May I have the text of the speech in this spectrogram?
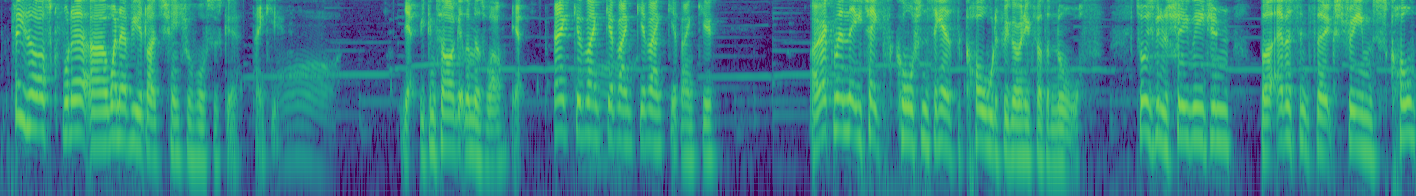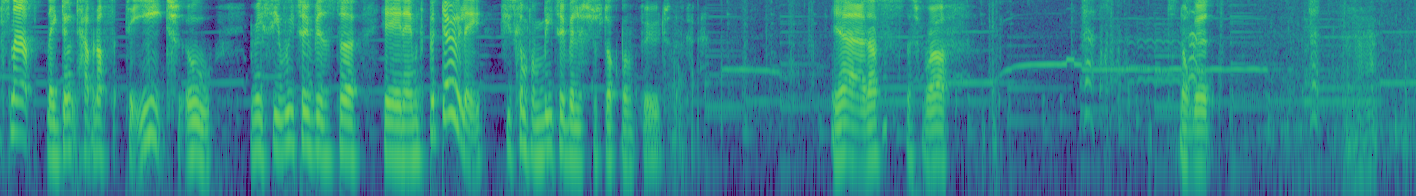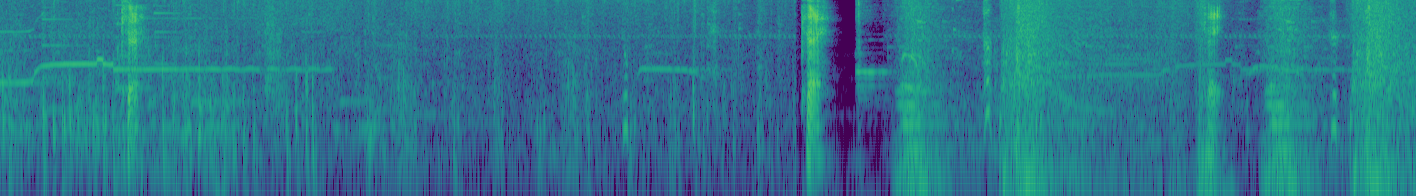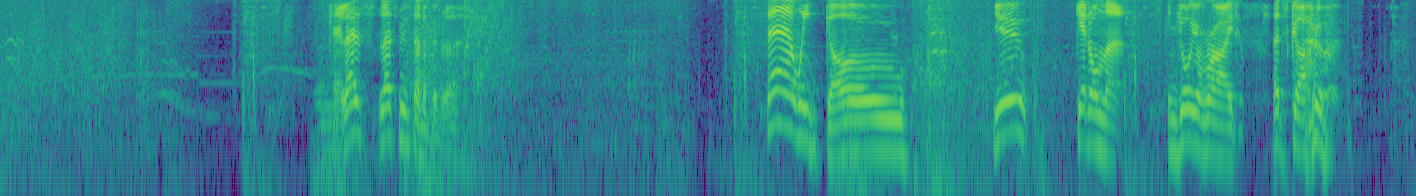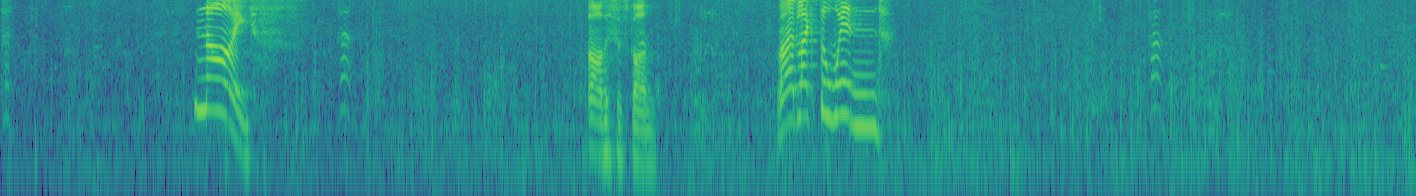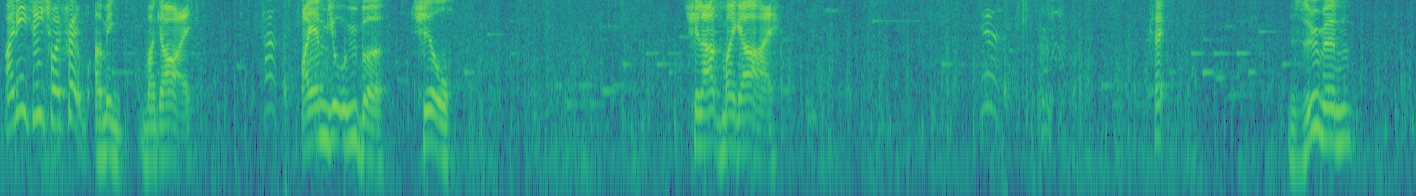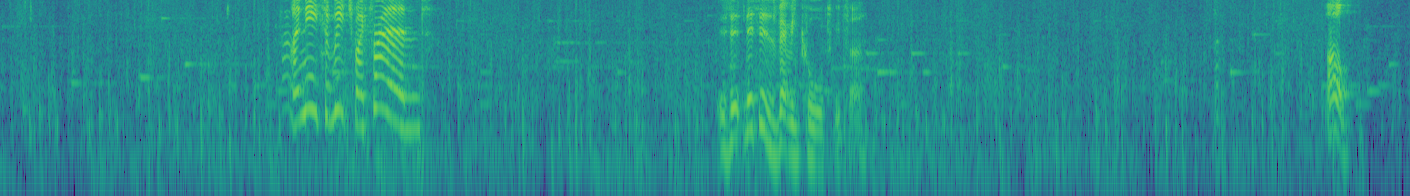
Please ask what, uh, whenever you'd like to change your horse's gear. Thank you. Yeah, you can target them as well. Yeah. Thank you, thank you, thank you, thank you, thank you. I recommend that you take precautions against the cold if we go any further north. It's always been a chilly region, but ever since their extreme cold snap, they don't have enough to eat. Ooh. You may see a Rito visitor here named Badoli. She's come from Rito village to stock up on food. Okay. Yeah, that's that's rough. It's not good. Okay. Okay. Okay, let's let's move that a bit. There we go. You get on that. Enjoy your ride. Let's go. nice. Oh, this is fun. Ride like the wind. I need to reach my friend. I mean, my guy. I am your Uber. Chill. Chill out, my guy. Okay. Zoom in. I need to reach my friend. Is it? This is very cool, to be fair. Oh,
